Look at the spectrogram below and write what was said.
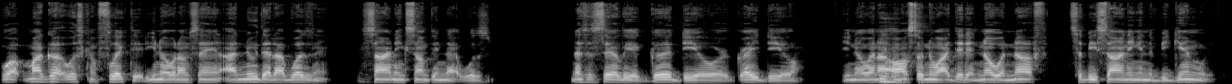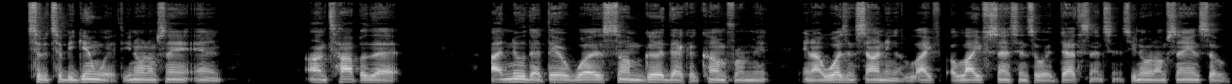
Well, my gut was conflicted. You know what I'm saying? I knew that I wasn't signing something that was necessarily a good deal or a great deal, you know, and mm-hmm. I also knew I didn't know enough to be signing in to begin with, to, to begin with, you know what I'm saying? And on top of that, I knew that there was some good that could come from it, and I wasn't signing a life a life sentence or a death sentence. You know what I'm saying? So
